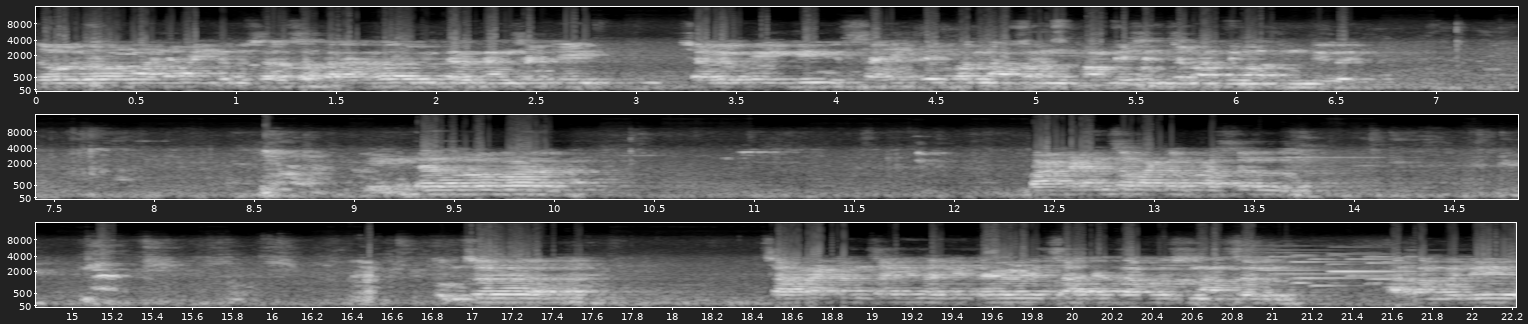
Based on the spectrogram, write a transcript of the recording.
जवळजवळ माझ्या माहितीनुसार सतरा हजार विद्यार्थ्यांसाठी शाळेपैकी साहित्य पण आपण फाउंडेशनच्या माध्यमातून दिलंय. त्याचबरोबर बाकड्यांचं वाटप असेल तुमचं चारा टंचाई झाली त्यावेळेस चाऱ्याचा प्रश्न असेल. आता मध्ये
